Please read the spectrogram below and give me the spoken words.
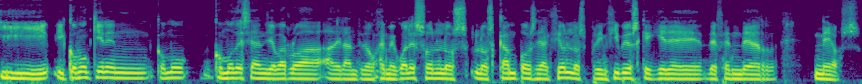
¿Y, cómo quieren, cómo, cómo desean llevarlo adelante, don Jaime? ¿Cuáles son los, los campos de acción, los principios que quiere defender NEOS?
